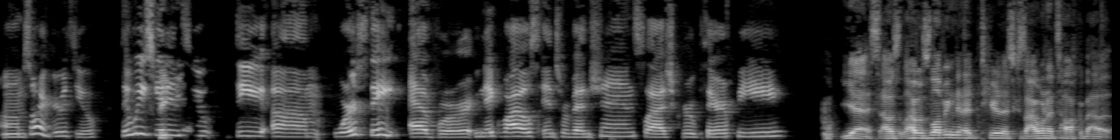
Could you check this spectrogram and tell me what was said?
Um, so I agree with you. Then we Speaking- get into the um worst date ever, Nick Viall's intervention slash group therapy. Yes, I was I was loving to hear this because I want to talk about.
